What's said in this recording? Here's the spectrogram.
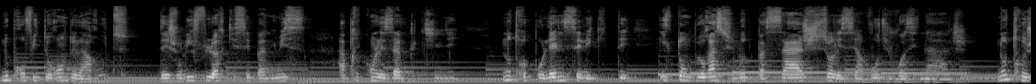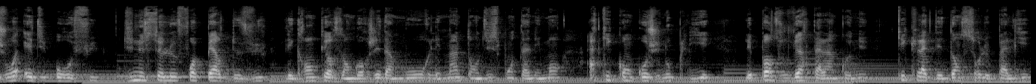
Nous profiterons de la route, des jolies fleurs qui s'épanouissent après qu'on les a butinées. Notre pollen, c'est l'équité. Il tombera sur notre passage, sur les cerveaux du voisinage. Notre joie est du au refus, d'une seule fois perdre de vue les grands cœurs engorgés d'amour, les mains tendues spontanément à quiconque aux genoux pliés, les portes ouvertes à l'inconnu qui claquent des dents sur le palier,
